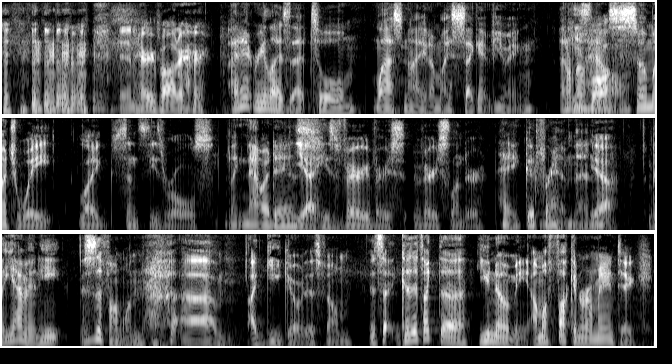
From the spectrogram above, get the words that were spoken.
in Harry Potter. I didn't realize that till last night on my second viewing. I don't He's know how. lost so much weight like since these roles. Like nowadays. Yeah, he's very very very slender. Hey, good for him then. Yeah. But yeah, man, he. This is a fun one. Um, I geek over this film. It's because it's like the you know me. I'm a fucking romantic,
